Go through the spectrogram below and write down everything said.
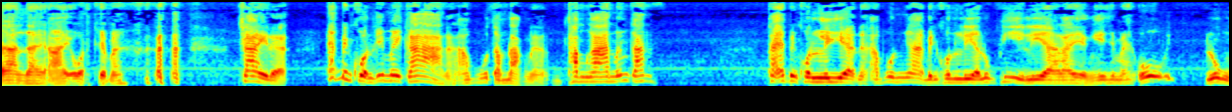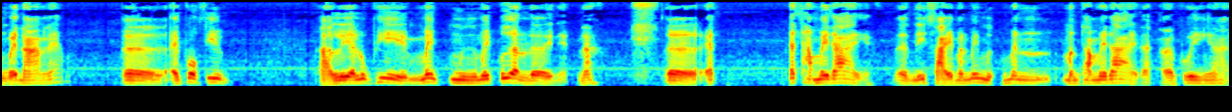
ด้านได้อายอดใช่ไหมใช่เลยแอดเป็นคนที่ไม่กล้านะเอาพูดตามหลักเนี่ยทำงานเหมือนกัน ถ้าแอดเป็นคนเลียเนี่ยเอาพูดง่ายเป็นคนเลียลูกพี่เลียอะไรอย่างนี้ใช่ไหมโอ้ยลุ่งไปนานแล้ว เออ ไอ้พวกที่ อ่าเลียลูกพี่ไม่มือไม่เปื้อนเลยเนี่ยนะเออแอดแอดทำไม่ได้เออนิสัยมันไม่เหมือนมันมันทำไม่ได้แหละเออพูดง่าย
